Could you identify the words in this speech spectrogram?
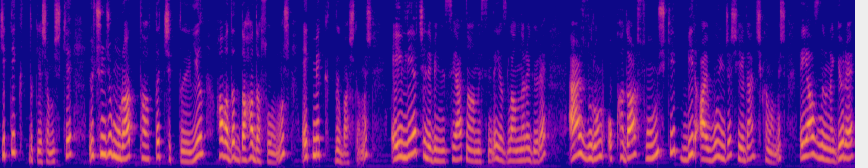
ciddi kıtlık yaşamış ki 3. Murat tahta çıktığı yıl havada daha da soğumuş. Ekmek kıtlığı başlamış. Evliya Çelebi'nin seyahatnamesinde yazılanlara göre Erzurum o kadar soğumuş ki bir ay boyunca şehirden çıkamamış ve yazlarına göre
